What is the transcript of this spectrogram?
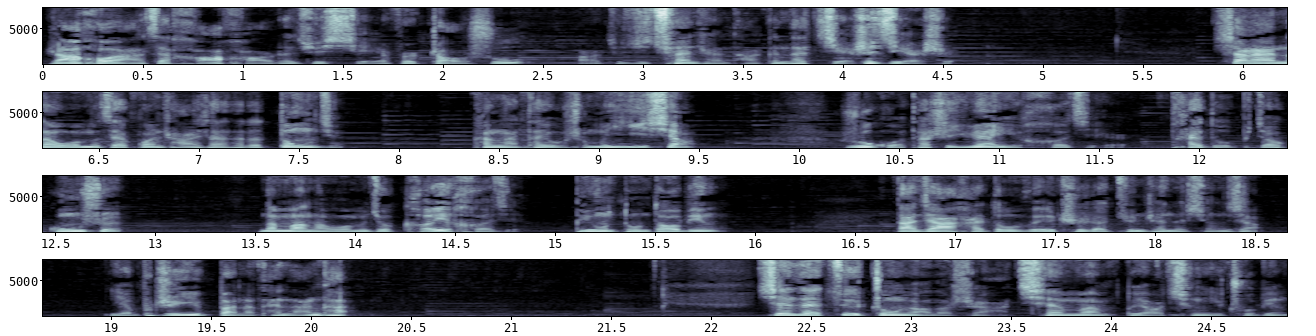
然后啊，再好好的去写一份诏书啊，就去劝劝他，跟他解释解释。下来呢，我们再观察一下他的动静，看看他有什么意向。如果他是愿意和解，态度比较恭顺。那么呢，我们就可以和解，不用动刀兵，大家还都维持着君臣的形象，也不至于办得太难看。现在最重要的是啊，千万不要轻易出兵。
